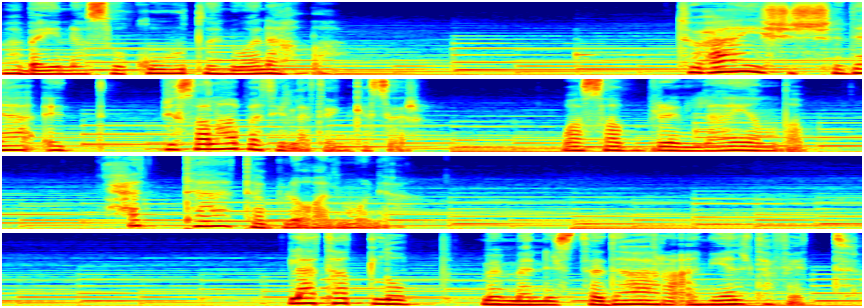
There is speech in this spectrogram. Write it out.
ما بين سقوط ونهضة. تعايش الشدائد بصلابة لا تنكسر وصبر لا ينضب حتى تبلغ المنى. لا تطلب ممن استدار أن يلتفت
